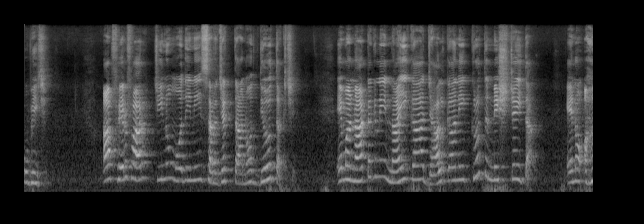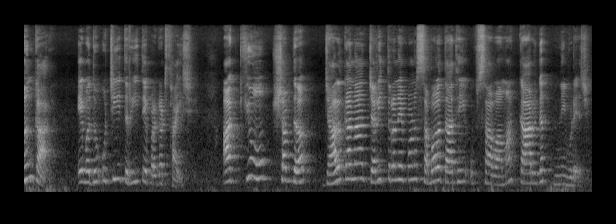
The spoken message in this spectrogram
ઊભી છે. આ ફેરફાર ચીનુ મોદીની સર્જકતાનો દ્યોતક છે. એમાં નાટકની નાયિકા ઝાલકાની કૃત નિશ્ચયતા, એનો અહંકાર એ બધું ઉચિત રીતે પ્રગટ થાય છે. આ ક્યું શબ્દ ઝાલકાના ચરિત્રને પણ સબળતાથી ઉપસાવવામાં કારગત નીવડે છે.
